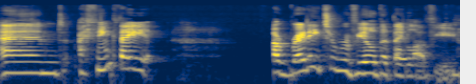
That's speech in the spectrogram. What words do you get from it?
and I think they are ready to reveal that they love you.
